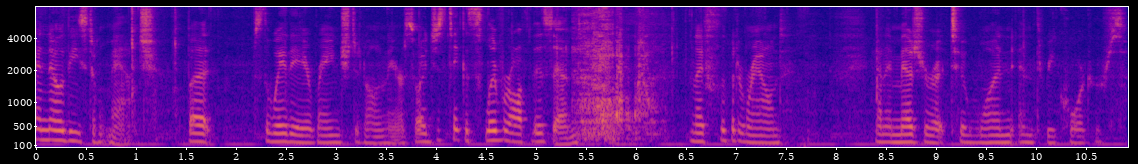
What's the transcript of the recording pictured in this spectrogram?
And no, these don't match, but it's the way they arranged it on there. So I just take a sliver off this end, and I flip it around, and I measure it to one and three quarters,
